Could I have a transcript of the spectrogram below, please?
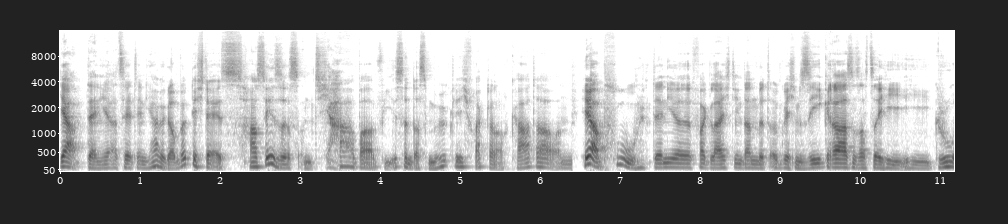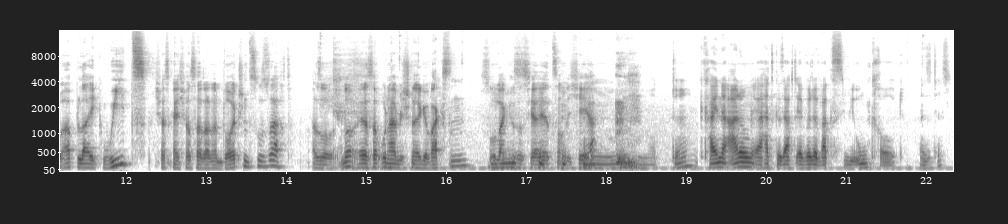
Ja, Daniel erzählt denen, ja, wir glauben wirklich, der ist Harcesis. Und ja, aber wie ist denn das möglich? fragt dann auch Carter. Und ja, puh, Daniel vergleicht ihn dann mit irgendwelchem Seegras und sagt so, he, he grew up like weeds. Ich weiß gar nicht, was er dann im Deutschen zusagt. Also, ne, er ist ja unheimlich schnell gewachsen. So lange ist es ja jetzt noch nicht her. Keine Ahnung, er hat gesagt, er würde wachsen wie Unkraut. Also das?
